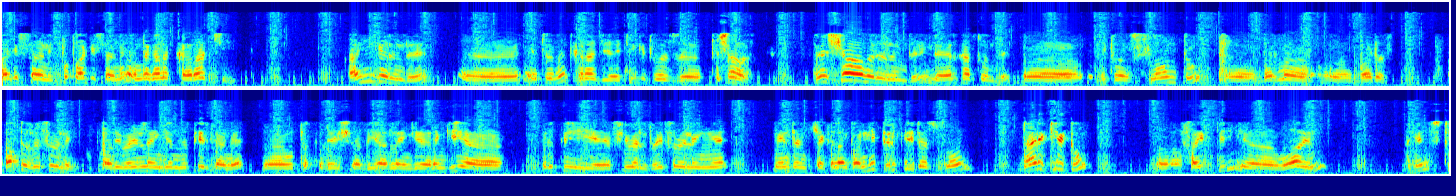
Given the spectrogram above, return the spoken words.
பாகிஸ்தான் இப்ப பாகிஸ்தான் அந்த காலம் கராச்சி. அங்கிருந்து it was Karachi. I think it was Peshawar Peshawar இருந்து இந்த ஏர்கிராஃப்ட் வந்து it was flown to Burma border after refuelling பாதி வழியில இங்க நிறுத்தியிருக்காங்க. உத்தரப்பிரதேஷ் பீகார்ல இங்க இறங்கி திருப்பி ஃபியூவல் ரிஃபியூலிங் மெயின்டெனன்ஸ் செக் எல்லாம் பண்ணி திருப்பி it was flown directly to fight the war in against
